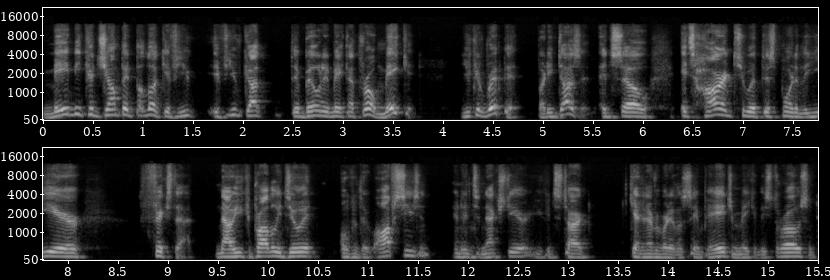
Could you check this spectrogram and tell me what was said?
maybe could jump it, but look, if you if you've got the ability to make that throw, make it. You could rip it, but he doesn't. And so it's hard to at this point of the year fix that. Now you could probably do it over the offseason and into next year. You could start getting everybody on the same page and making these throws and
